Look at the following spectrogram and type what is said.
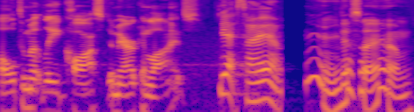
ultimately cost American lives? Yes, I am. Hmm, yes, I am.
